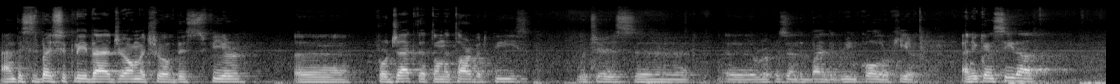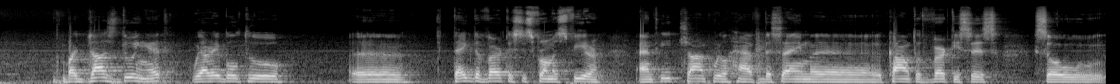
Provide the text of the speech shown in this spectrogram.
And this is basically the geometry of this sphere uh, projected on a target piece, which is uh, uh, represented by the green color here. And you can see that by just doing it, we are able to uh, take the vertices from a sphere and each chunk will have the same uh, count of vertices. So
